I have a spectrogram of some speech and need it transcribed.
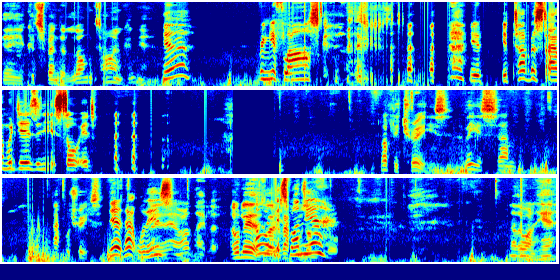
Yeah, you could spend a long time, couldn't you? Yeah. Bring your flask, your, your tub of sandwiches, and you're sorted. Lovely trees. Are these um, apple trees? Yeah, that one is. are, aren't they? Look. Oh, there's Oh, this one, on yeah. Another one here.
